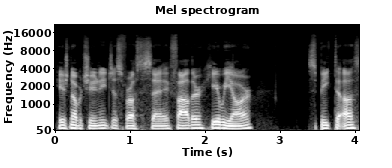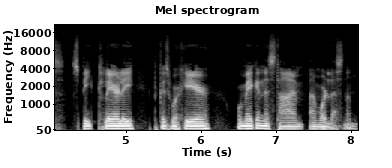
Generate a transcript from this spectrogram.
Here's an opportunity just for us to say, Father, here we are. Speak to us, speak clearly, because we're here, we're making this time, and we're listening.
